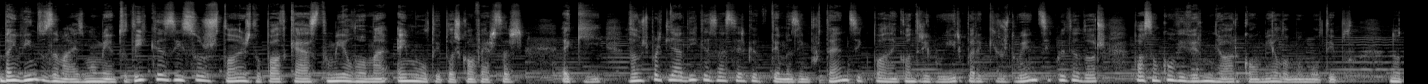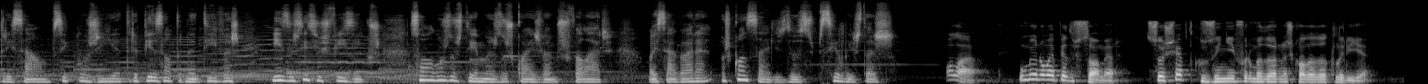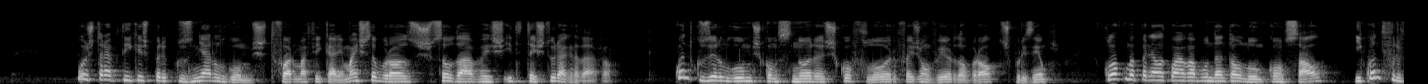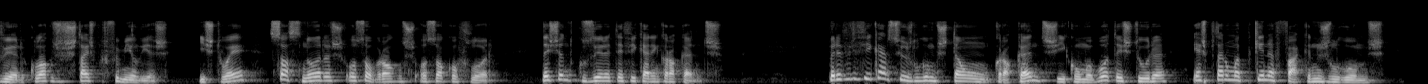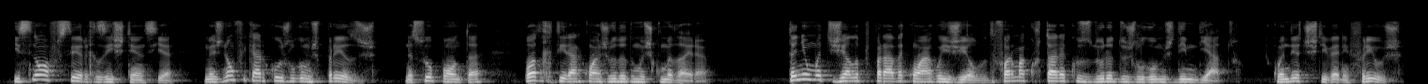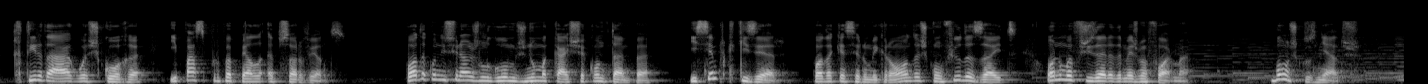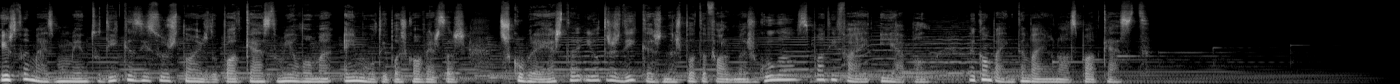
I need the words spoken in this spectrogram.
Bem-vindos a mais um momento dicas e sugestões do podcast Mieloma em múltiplas conversas. Aqui vamos partilhar dicas acerca de temas importantes e que podem contribuir para que os doentes e cuidadores possam conviver melhor com o mieloma múltiplo. Nutrição, psicologia, terapias alternativas e exercícios físicos são alguns dos temas dos quais vamos falar. Ouça agora os conselhos dos especialistas. Olá, o meu nome é Pedro Sommer. Sou chefe de cozinha e formador na Escola de Hotelaria. Hoje trago dicas para cozinhar legumes de forma a ficarem mais saborosos, saudáveis e de textura agradável. Quando cozer legumes como cenouras, couve-flor, feijão verde ou brócolis, por exemplo, coloque uma panela com água abundante ao lume com sal e quando ferver, coloque os vegetais por famílias, isto é, só cenouras, ou só brócolis, ou só couve-flor, deixando de cozer até ficarem crocantes. Para verificar se os legumes estão crocantes e com uma boa textura, é espetar uma pequena faca nos legumes e se não oferecer resistência, mas não ficar com os legumes presos na sua ponta, pode retirar com a ajuda de uma escumadeira. Tenha uma tigela preparada com água e gelo, de forma a cortar a cozedura dos legumes de imediato. Quando estes estiverem frios, retire da água, escorra e passe por papel absorvente. Pode acondicionar os legumes numa caixa com tampa e, sempre que quiser, pode aquecer no micro-ondas com um fio de azeite ou numa frigideira da mesma forma. Bons cozinhados! Este foi mais um momento dicas e sugestões do podcast Mieloma em múltiplas conversas. Descubra esta e outras dicas nas plataformas Google, Spotify e Apple. Acompanhe também o nosso podcast.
